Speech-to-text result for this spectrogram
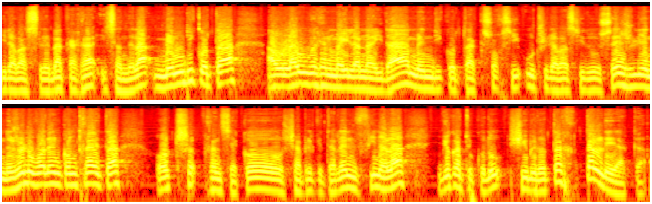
irabazle bakarra izan dela, mendikota, hau laugeren mailan nahi da, mendikotak sorzi utx irabazidu zen, Julien de Jolovonen kontra eta hots frantziako xapelketaren finala jokatuko du Siberotar taldeaka.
